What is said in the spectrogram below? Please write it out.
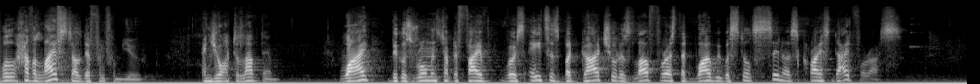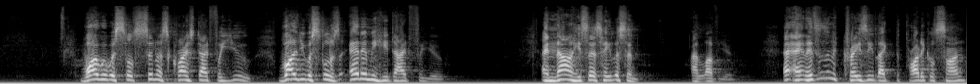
will have a lifestyle different from you, and you ought to love them. Why? Because Romans chapter 5, verse 8 says, But God showed his love for us that while we were still sinners, Christ died for us. While we were still sinners, Christ died for you. While you were still his enemy, he died for you. And now he says, Hey, listen, I love you. And isn't it crazy like the prodigal son?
